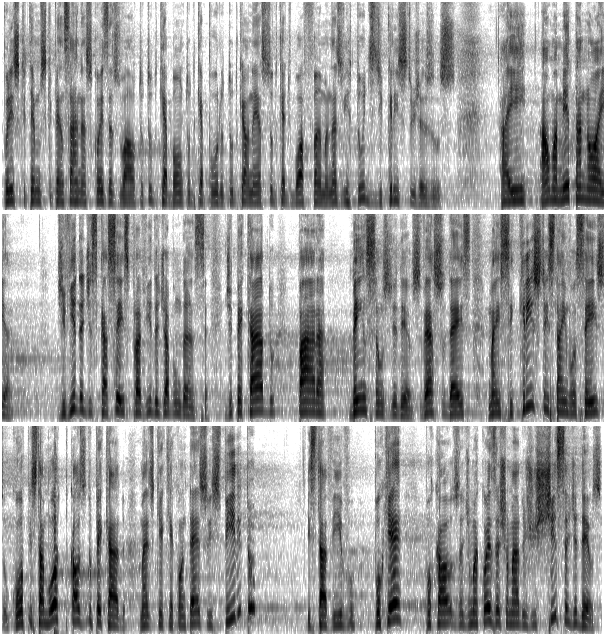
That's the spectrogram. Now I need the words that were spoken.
Por isso que temos que pensar nas coisas do alto, tudo que é bom, tudo que é puro, tudo que é honesto, tudo que é de boa fama, nas virtudes de Cristo Jesus. Aí há uma metanoia de vida de escassez para vida de abundância, de pecado para bênçãos de Deus. Verso 10: Mas se Cristo está em vocês, o corpo está morto por causa do pecado. Mas o que, que acontece? O espírito está vivo. Por quê? Por causa de uma coisa chamada justiça de Deus.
